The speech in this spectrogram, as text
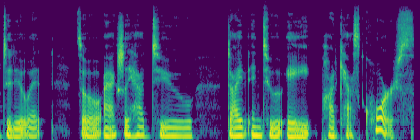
to do it. So I actually had to dive into a podcast course.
